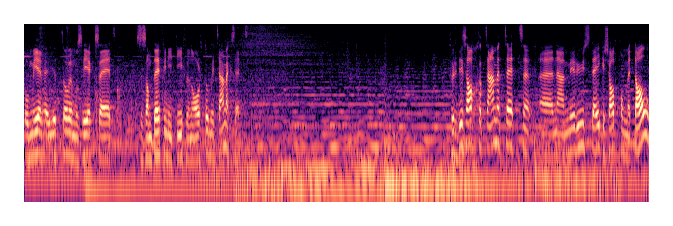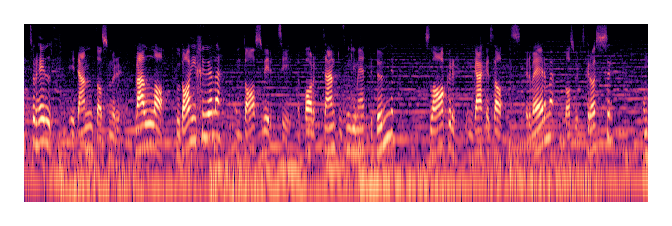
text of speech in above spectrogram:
und wir haben jetzt, so wie man es hier sieht, ist es am definitiven Ort mit zusammengesetzt. Für diese Sachen zusammenzusetzen, äh, nehmen wir uns die Eigenschaft des Metall zur Hilfe, indem dass wir die Welle hier kühlen und das wird sie ein paar Zehntels Millimeter dünner. Das Lager im Gegensatz erwärmen und das wird grösser. Und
